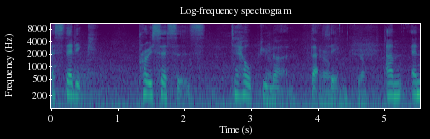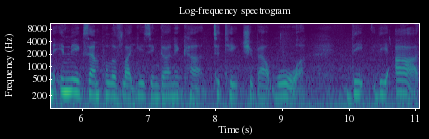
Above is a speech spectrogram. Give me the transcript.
aesthetic processes to help you Yeah. learn that Yeah, thing. yeah. Um, and in the example of like using Guernica to teach about war, the the art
